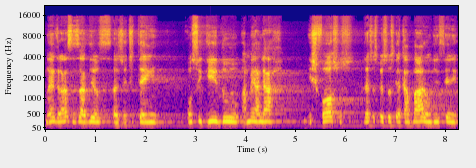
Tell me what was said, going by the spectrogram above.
né? Graças a Deus a gente tem conseguido amealhar esforços dessas pessoas que acabaram de ser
